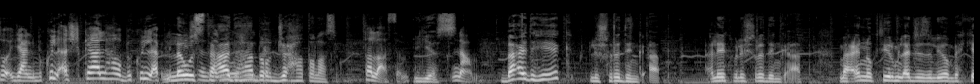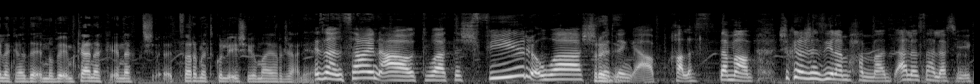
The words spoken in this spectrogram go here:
يعني بكل أشكالها وبكل لو استعادها برجعها طلاسم. طلاسم. yes نعم. بعد هيك ال shredding app. عليك بال shredding app. مع إنه كثير من الأجهزة اليوم بيحكي لك هذا إنه بإمكانك إنك تفرمت كل شيء وما يرجع لها اذا sign out وتشفير و shredding app. خلص. تمام. شكرا جزيلا محمد. أهلا وسهلا فيك.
